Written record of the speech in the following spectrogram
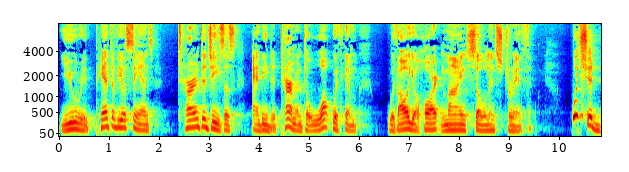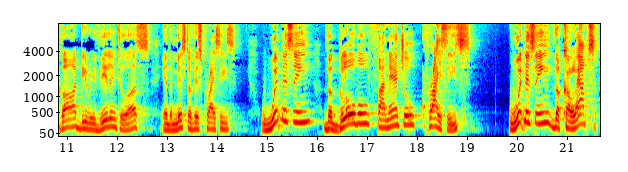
you repent of your sins, turn to Jesus, and be determined to walk with him with all your heart, mind, soul, and strength. What should God be revealing to us in the midst of this crisis? Witnessing the global financial crisis, witnessing the collapse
